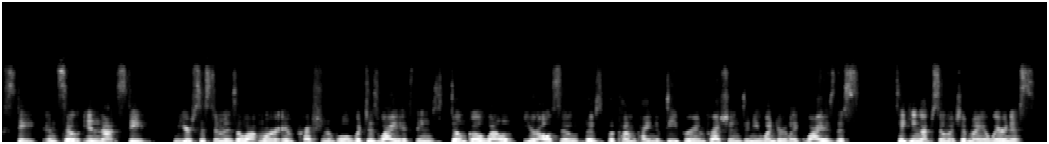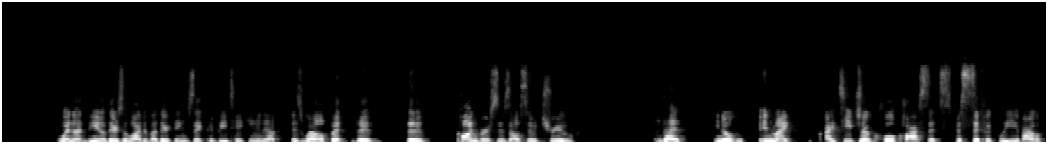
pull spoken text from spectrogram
state. And so in that state your system is a lot more impressionable which is why if things don't go well you're also those become kind of deeper impressions and you wonder like why is this taking up so much of my awareness when I, you know there's a lot of other things that could be taking it up as well. But the the converse is also true that you know in my i teach a whole class that's specifically about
